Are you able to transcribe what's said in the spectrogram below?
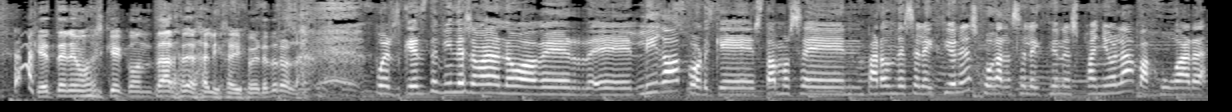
¿Qué tenemos que contar de la Liga Iberdrola? Pues que este fin de semana no va a haber eh, liga porque estamos en parón de selecciones. Juega la selección española, va a jugar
